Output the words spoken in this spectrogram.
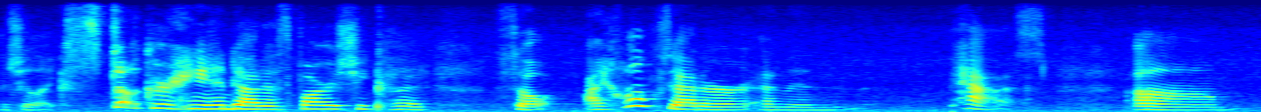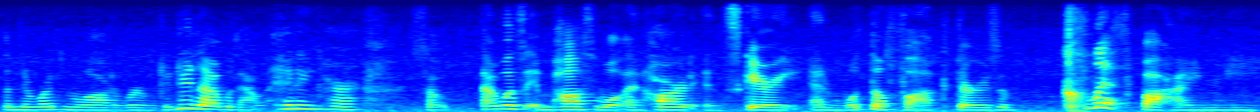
and she like stuck her hand out as far as she could. So I honked at her and then passed. Um, and there wasn't a lot of room to do that without hitting her. So that was impossible and hard and scary. And what the fuck? There's a cliff behind me.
